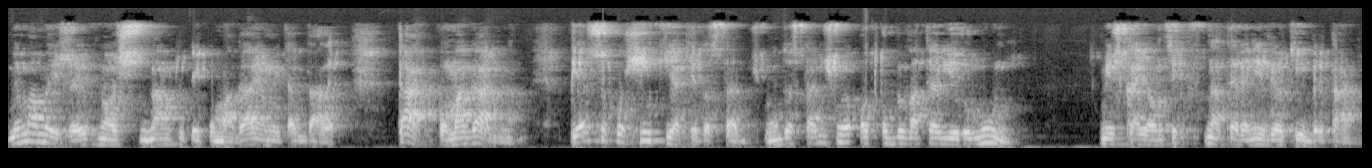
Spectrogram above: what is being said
my mamy żywność, nam tutaj pomagają i tak dalej. Tak, pomagali nam. Pierwsze posiłki, jakie dostaliśmy, dostaliśmy od obywateli Rumunii mieszkających na terenie Wielkiej Brytanii.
